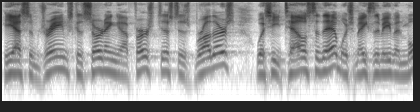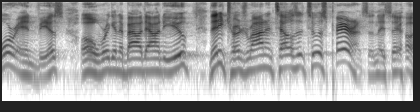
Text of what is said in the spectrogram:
He has some dreams concerning uh, first just his brothers, which he tells to them, which makes them even more envious. Oh, we're going to bow down to you. Then he turns around and tells it to his parents. And they say, oh,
